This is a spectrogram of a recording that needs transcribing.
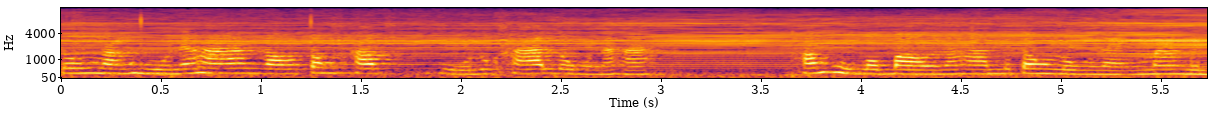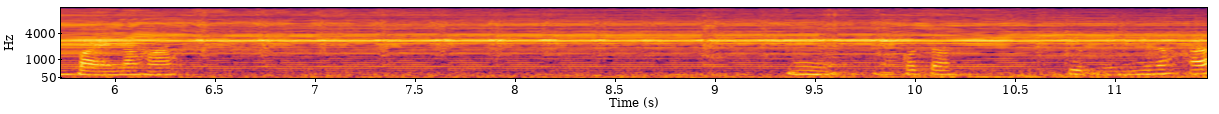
ตรงหลังหูนะคะ เราต้องพับหูลูกค้าลงนะคะพับหูเบาๆนะคะ ไม่ต้องลงแรงมากเกินไปนะคะนี่เราก็จะเก็บอย่างนี้นะคะ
